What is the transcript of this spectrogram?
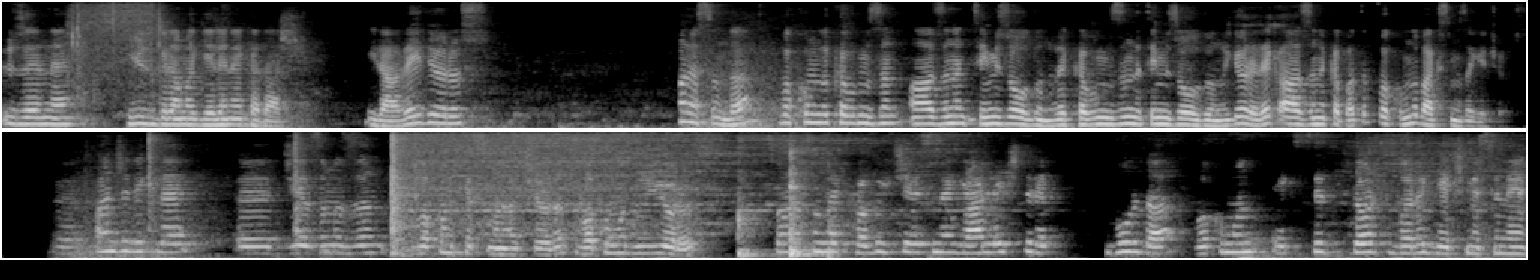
üzerine 100 grama gelene kadar ilave ediyoruz. Sonrasında vakumlu kabımızın ağzının temiz olduğunu ve kabımızın da temiz olduğunu görerek ağzını kapatıp vakumlu box'ımıza geçiyoruz. Ee, Öncelikle e, cihazımızın vakum kısmını açıyoruz. Vakumu duyuyoruz. Sonrasında kabı içerisine yerleştirip burada vakumun eksi 4 barı geçmesini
